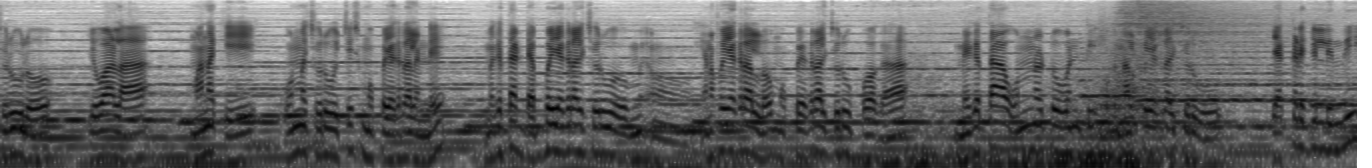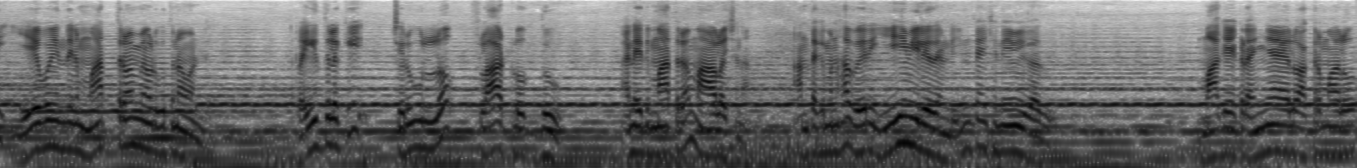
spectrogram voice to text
చెరువులో ఇవాళ మనకి ఉన్న చెరువు వచ్చేసి ముప్పై ఎకరాలండి. మిగతా డెబ్బై ఎకరాల చెరువు ఎనభై ఎకరాల్లో ముప్పై ఎకరాల చెరువు పోగా మిగతా ఉన్నటువంటి ఒక నలభై ఎకరాల చెరువు ఎక్కడికి వెళ్ళింది ఏమైందని మాత్రమే మేము అడుగుతున్నామండి. రైతులకి చెరువుల్లో ఫ్లాట్లు వద్దు అనేది మాత్రమే మా ఆలోచన. అంతకు మినహా వేరే ఏమీ లేదండి. ఇంటెన్షన్ ఏమీ కాదు. మాకు ఇక్కడ అన్యాయాలు అక్రమాలు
